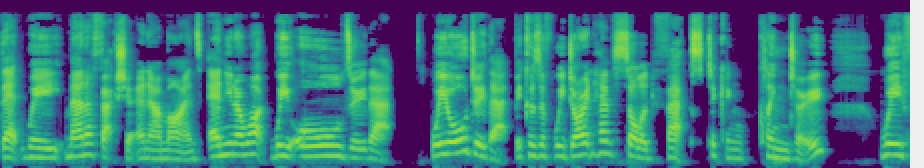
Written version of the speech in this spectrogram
that we manufacture in our minds. And you know what? We all do that. We all do that because if we don't have solid facts to cling to, we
